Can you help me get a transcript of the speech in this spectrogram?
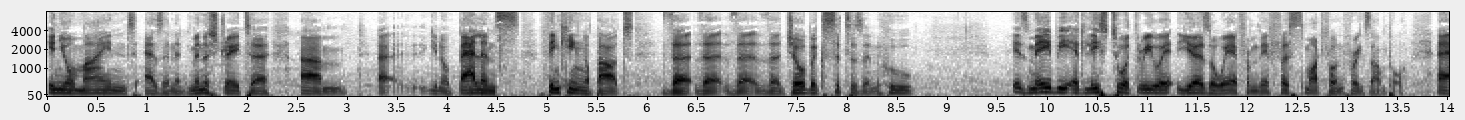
in your mind, as an administrator, um, uh, you know, balance thinking about the the the the Joburg citizen who is maybe at least two or three years away from their first smartphone, for example, uh,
